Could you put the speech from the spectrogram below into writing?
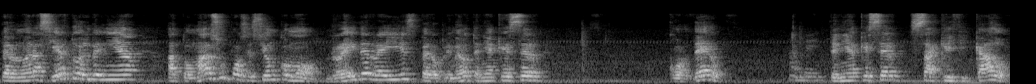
pero no era cierto, él venía a tomar su posesión como rey de reyes, pero primero tenía que ser cordero, Amén. tenía que ser sacrificado.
